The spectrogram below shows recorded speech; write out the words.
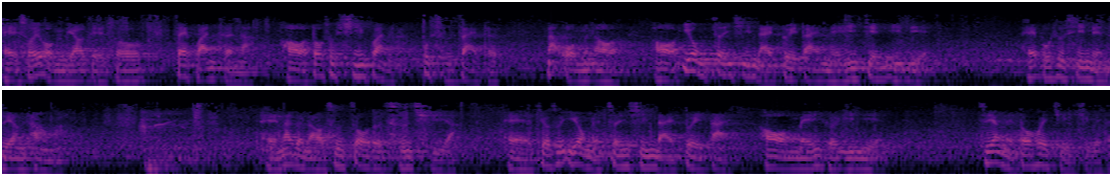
哎，所以我们了解说，在凡尘啊，哦，都是虚幻不实在的。那我们哦哦，用真心来对待每一件因缘，哎，不是新年这样唱吗？哎，那个老师做的词曲呀，哎，就是用了真心来对待哦每一个因缘。这样你都会解决的，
